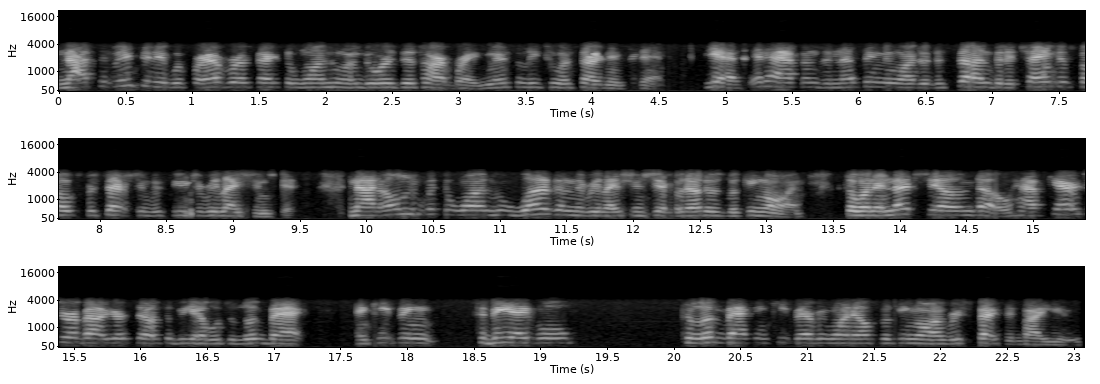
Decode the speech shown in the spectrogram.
Not to mention it will forever affect the one who endures this heartbreak, mentally to a certain extent. Yes, it happens and nothing new under the sun, but it changes folks' perception with future relationships. Not only with the one who was in the relationship, but others looking on. So, in a nutshell, no. Have character about yourself to be able to look back and keeping, to be able to look back and keep everyone else looking on respected by you.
